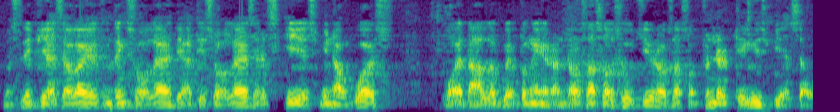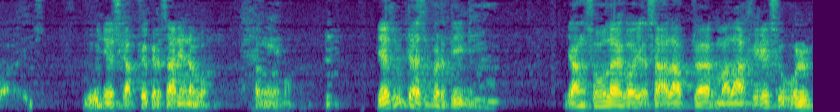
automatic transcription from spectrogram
Maksudnya biasa wae, penting soleh, di hati soleh, rezeki ya seminawas. Pokoknya talep gue pangeran, rasa usah sok suci, rasa sok bener dewi biasa wae. Dunia kabeh kersane napa? Pangeran. Ya sudah seperti ini. Yang soleh kayak salabah malah akhirnya suhul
